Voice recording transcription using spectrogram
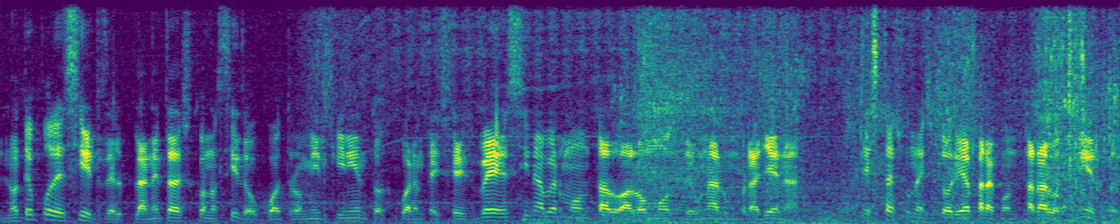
No te puedes ir del planeta desconocido 4546b sin haber montado a lomos de una alumbrallena. Esta es una historia para contar a los nietos.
